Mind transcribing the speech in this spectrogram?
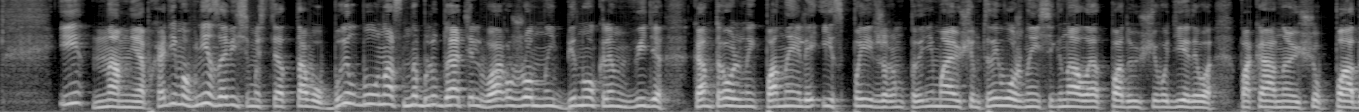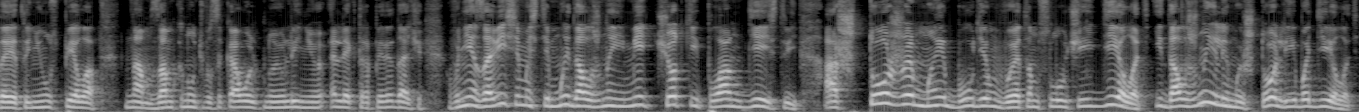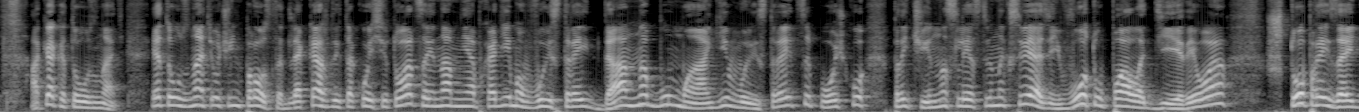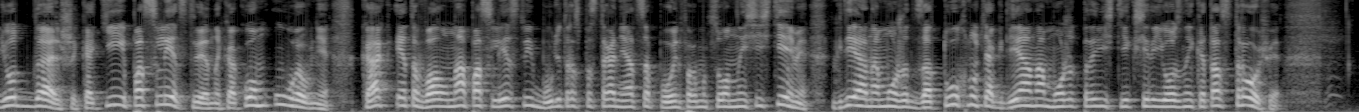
И нам необходимо, вне зависимости от того, был бы у нас наблюдатель, вооруженный биноклем в виде контрольной панели и с пейджером, принимающим тревожные сигналы от падающего дерева, пока оно еще падает и не успело нам замкнуть высоковольтную линию электропередачи. Вне зависимости мы должны иметь четкий план действий. А что же мы будем в этом случае делать? И должны ли мы что-либо делать? А как это узнать? Это узнать очень просто. Для каждого каждой такой ситуации нам необходимо выстроить, да, на бумаге выстроить цепочку причинно-следственных связей. Вот упало дерево, что произойдет дальше, какие последствия, на каком уровне, как эта волна последствий будет распространяться по информационной системе, где она может затухнуть, а где она может привести к серьезной катастрофе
